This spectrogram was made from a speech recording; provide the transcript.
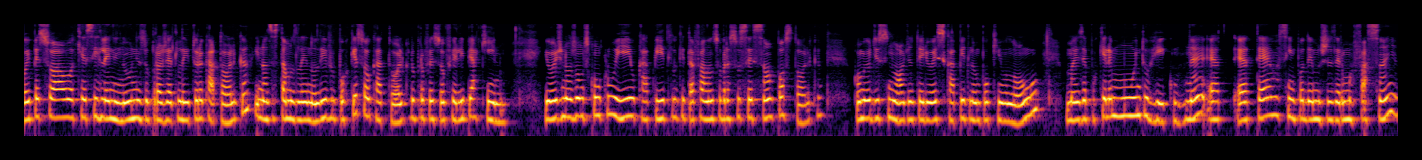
Oi, pessoal, aqui é Sirlene Nunes do projeto Leitura Católica e nós estamos lendo o livro Por que Sou Católico do professor Felipe Aquino. E hoje nós vamos concluir o capítulo que está falando sobre a sucessão apostólica, como eu disse no áudio anterior, esse capítulo é um pouquinho longo, mas é porque ele é muito rico, né? É, é até, assim, podemos dizer, uma façanha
